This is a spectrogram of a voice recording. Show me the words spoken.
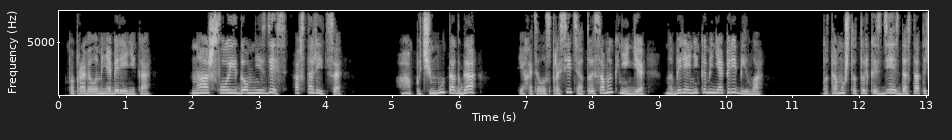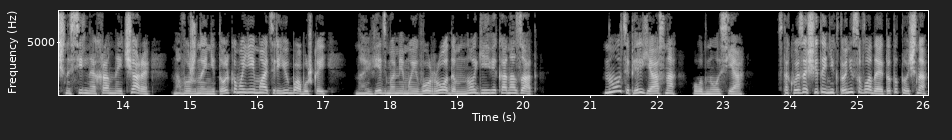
— поправила меня Береника. «Наш с дом не здесь, а в столице». «А почему тогда...» Я хотела спросить о той самой книге, но Береника меня перебила. «Потому что только здесь достаточно сильные охранные чары, наложенное не только моей матерью и бабушкой, но и ведьмами моего рода многие века назад. «Ну, теперь ясно», — улыбнулась я. «С такой защитой никто не совладает, это точно.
